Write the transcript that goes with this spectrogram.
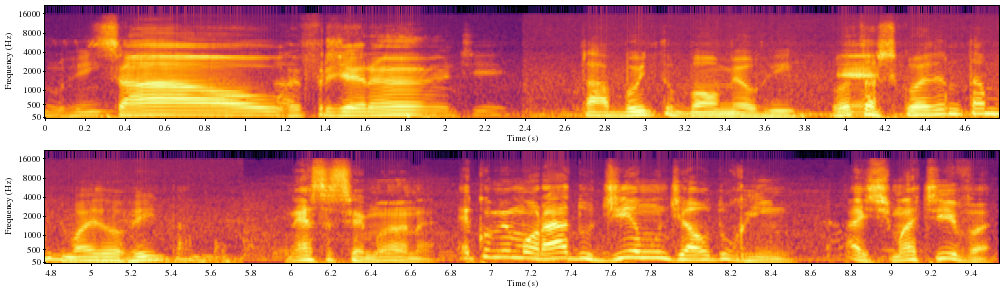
O rim? Sal, refrigerante. Tá muito bom meu rim. É. Outras coisas não tá muito, mas o rim tá bom. Nessa semana é comemorado o Dia Mundial do Rim. A estimativa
